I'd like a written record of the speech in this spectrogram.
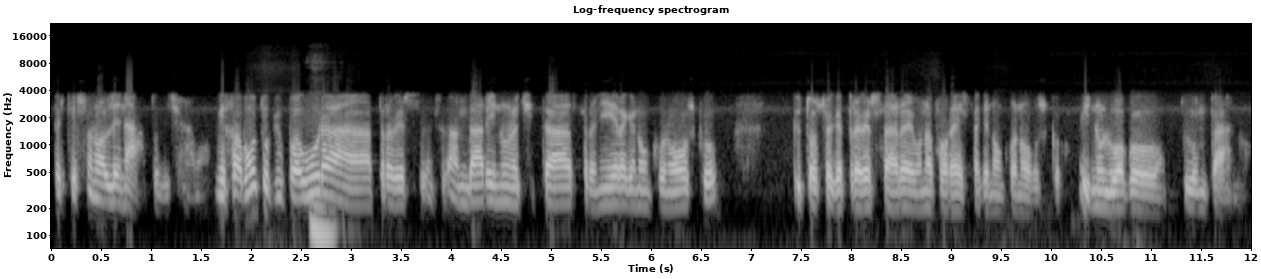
perché sono allenato, diciamo. Mi fa molto più paura andare in una città straniera che non conosco piuttosto che attraversare una foresta che non conosco, in un luogo lontano.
